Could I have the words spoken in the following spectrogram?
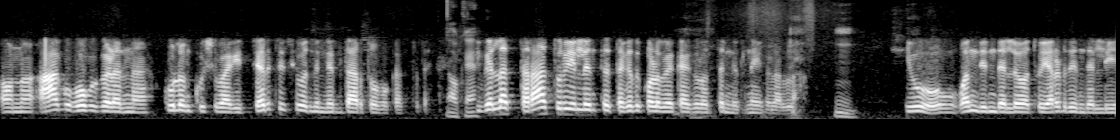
ಅವನ ಆಗು ಹೋಗುಗಳನ್ನ ಕೂಲಂಕುಷವಾಗಿ ಚರ್ಚಿಸಿ ಒಂದು ನಿರ್ಧಾರ ತಗೋಬೇಕಾಗ್ತದೆ. ಇವೆಲ್ಲ ತರಾತುರಿಯಲ್ಲಿ ಅಂತ ತೆಗೆದುಕೊಳ್ಬೇಕಾಗಿರುವಂತ ನಿರ್ಣಯಗಳಲ್ಲ. ಇವು ಒಂದ್ ದಿನದಲ್ಲೋ ಅಥವಾ ಎರಡು ದಿನದಲ್ಲಿ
